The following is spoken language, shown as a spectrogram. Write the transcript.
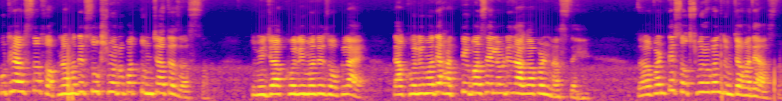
कुठे असतं? स्वप्नामध्ये सूक्ष्म रूपात तुमच्यातच असतं. तुम्ही ज्या खोलीमध्ये झोपलाय त्या खोलीमध्ये हत्ती बसेल एवढी जागा पण नसते. तर पण ते सूक्ष्म रूपात तुमच्यामध्ये असतं.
